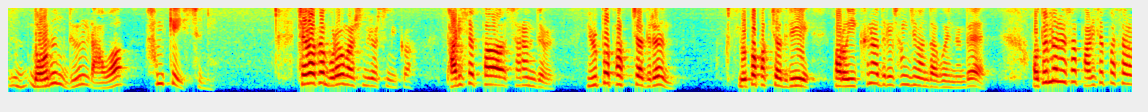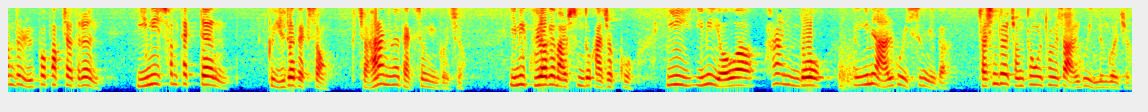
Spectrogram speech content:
너는 늘 나와 함께 있으니. 제가 아까 뭐라고 말씀드렸습니까? 바리세파 사람들, 율법학자들은 율법학자들이 바로 이 큰아들을 상징한다고 했는데 어떤 면에서 바리세파 사람들 율법학자들은 이미 선택된 그 유대 백성, 그렇죠? 하나님의 백성인 거죠. 이미 구약의 말씀도 가졌고 이 이미 여호와 하나님도 이미 알고 있습니다. 자신들의 전통을 통해서 알고 있는 거죠.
